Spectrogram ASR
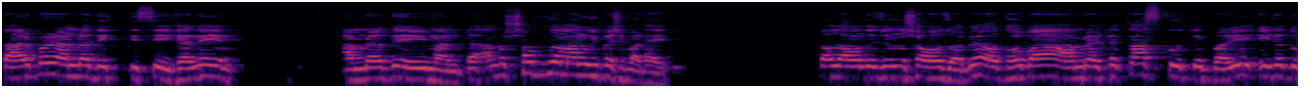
তারপরে আমরা দেখতেছি এখানে আমাদের এই মানটা, আমরা সবগুলো মান ওই পাশে পাঠাই তাহলে আমাদের জন্য সহজ হবে। অথবা আমরা একটা কাজ করতে পারি, এটা তো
